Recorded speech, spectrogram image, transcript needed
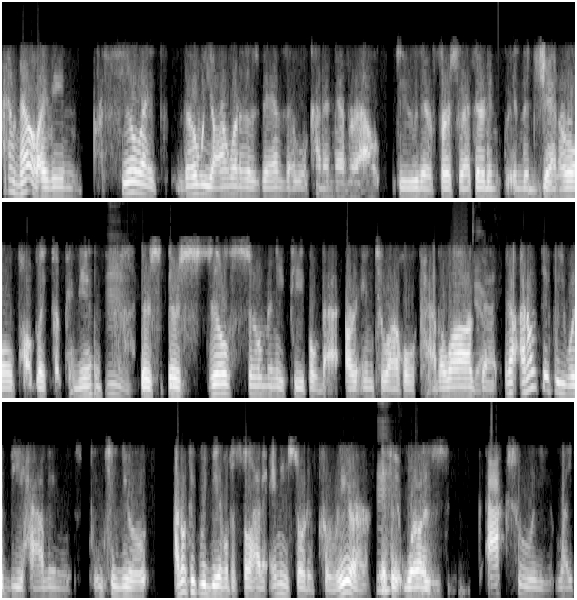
I don't know. I mean, feel like though we are one of those bands that will kind of never outdo their first record in, in the general public opinion, mm. there's there's still so many people that are into our whole catalog yeah. that you know, I don't think we would be having continue I don't think we'd be able to still have any sort of career mm-hmm. if it was actually like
